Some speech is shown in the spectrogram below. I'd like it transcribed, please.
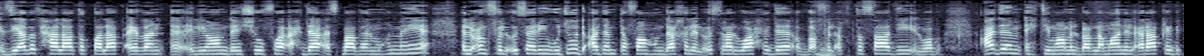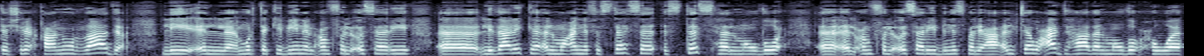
زيادة حالات الطلاق أيضا آه، اليوم نشوفها أحدى أسبابها المهمة هي العنف الأسري، وجود عدم تفاهم داخل الأسرة الواحدة، الضعف م. الاقتصادي، الوضع عدم اهتمام البرلمان العراقي بتشريع قانون رادع للمرتكبين العنف الأسري، آه، لذلك المعنف استسهل موضوع العنف الأسري بالنسبة لعائلته وعد هذا الموضوع هو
